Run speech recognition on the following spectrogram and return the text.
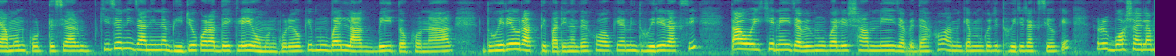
কেমন করতেছে আর কি জানি জানি না, ভিডিও করা দেখলেই অমন করে। ওকে মোবাইল লাগবেই তখন, আর ধৈরেও রাখতে পারি না। দেখো, ওকে আমি ধৈরে রাখছি তা ওইখানেই যাবে, মোবাইলের সামনেই যাবে। দেখো, আমি কেমন করে ধৈরে রাখছি ওকে। তারপর বসাইলাম,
